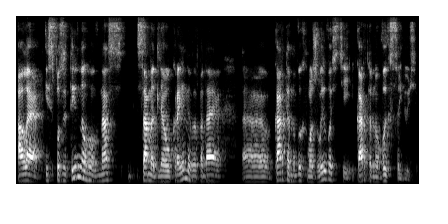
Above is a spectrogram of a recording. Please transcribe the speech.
Але із позитивного в нас саме для України випадає е, карта нових можливостей і карта нових союзів.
